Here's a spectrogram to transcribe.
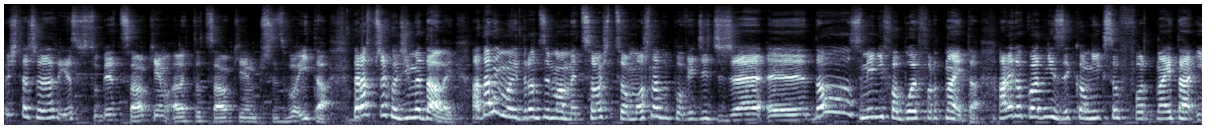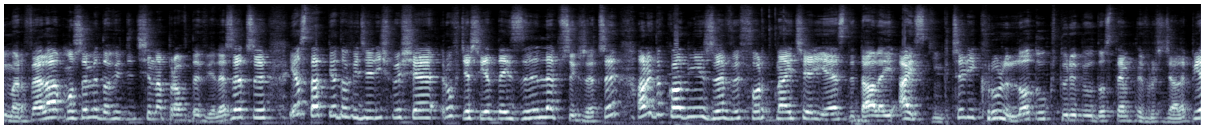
myślę, że jest w sobie całkiem, ale to całkiem przyzwoita. Teraz przechodzimy dalej. A dalej, moi drodzy, mamy coś, co można by powiedzieć, że e, no, zmieni fabułę Fortnite'a. Ale dokładnie z komiksów Fortnite'a i Marvela możemy dowiedzieć się naprawdę wiele rzeczy. I ostatnio dowiedzieliśmy się również jednej z lepszych rzeczy, ale dokładnie, że w Fortnite jest dalej Ice King, czyli król lodu, który był dostępny w rozdziale pierwszym.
